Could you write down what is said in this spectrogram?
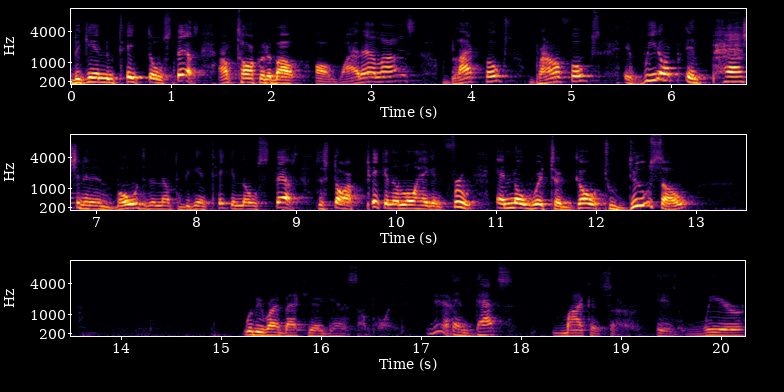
begin to take those steps, I'm talking about our white allies, black folks, brown folks, if we don't impassioned and emboldened enough to begin taking those steps to start picking the low-hanging fruit and know where to go to do so, we'll be right back here again at some point. Yeah. And that's my concern is where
